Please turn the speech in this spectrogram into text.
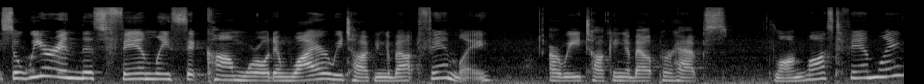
So we are in this family sitcom world, and why are we talking about family? Are we talking about perhaps long lost family?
